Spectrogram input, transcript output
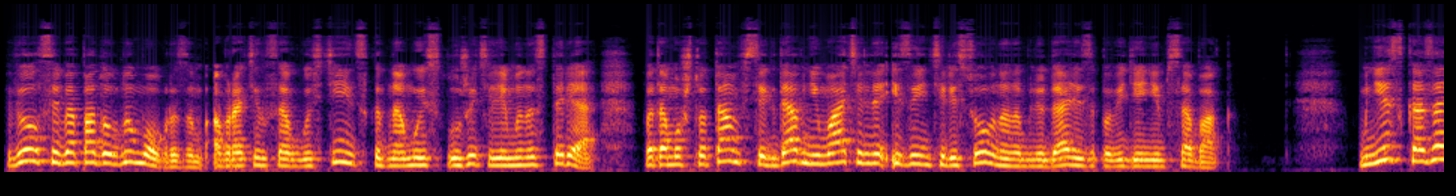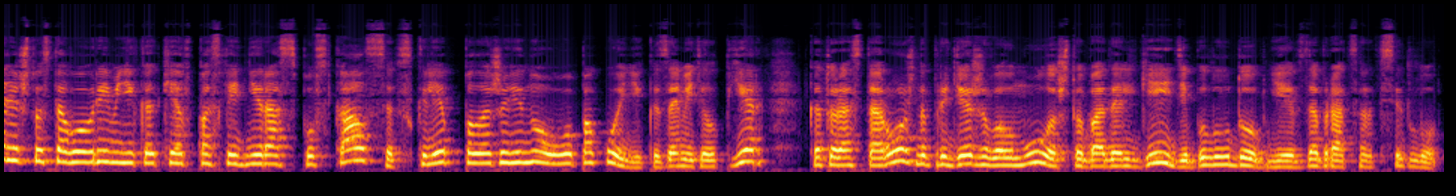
вел себя подобным образом?» — обратился Августинец к одному из служителей монастыря, потому что там всегда внимательно и заинтересованно наблюдали за поведением собак. «Мне сказали, что с того времени, как я в последний раз спускался, в склеп положили нового покойника», — заметил Пьер, который осторожно придерживал мула, чтобы Адельгейде было удобнее взобраться в седло.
